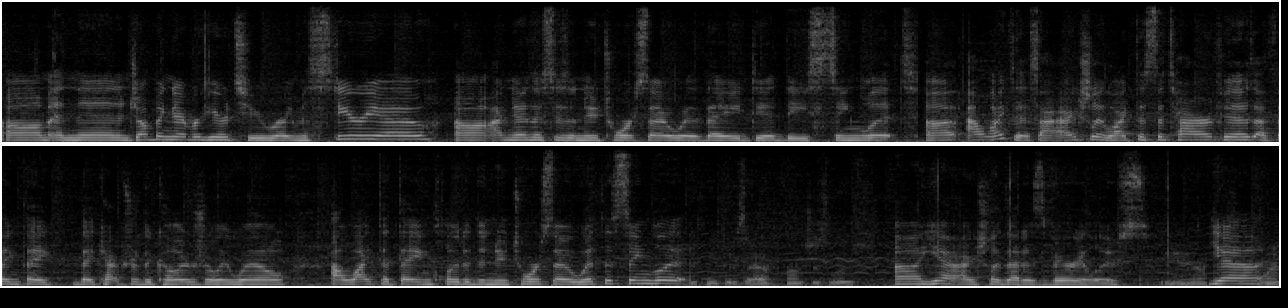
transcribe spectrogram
Um, and then jumping over here to Rey Mysterio. Uh, I know this is a new torso where they did the singlet. Uh, I like this. I actually like this attire of his. I think they, they captured the colors really well. I like that they included the new torso with the singlet. You think his ab crunch is loose? Uh, yeah, actually that is very loose. Yeah. Yeah,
